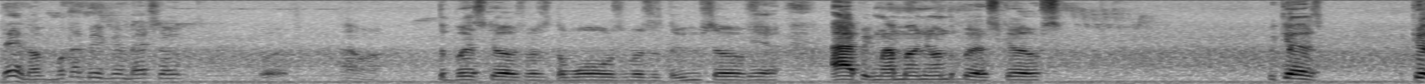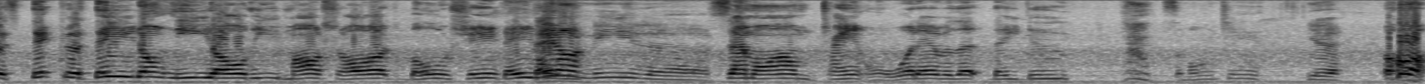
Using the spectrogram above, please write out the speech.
Damn, would that be a good match though? But I don't know. the Briscoes versus the Wolves versus the Usos. Yeah. I pick my money on the Briscoes because because they cause they don't need all these martial arts bullshit. They don't, They don't need uh, Samoan chant or whatever that they do. Samoan chant. Yeah. All,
